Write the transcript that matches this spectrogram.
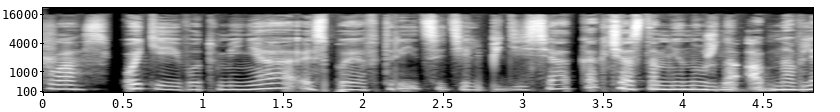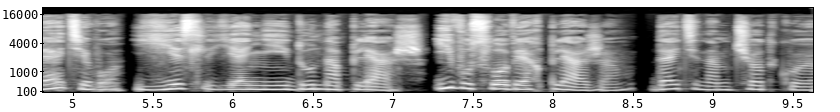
Класс. Окей, вот у меня SPF 30 или 50. Как часто мне нужно обновлять его, если я не иду на пляж? И в условиях пляжа. Дайте нам четкую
